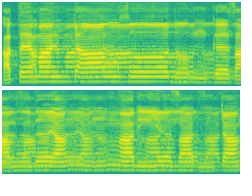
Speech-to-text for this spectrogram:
කතමන්ටාවසෝ දුංක සමුදයන් අරිය සච්චං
